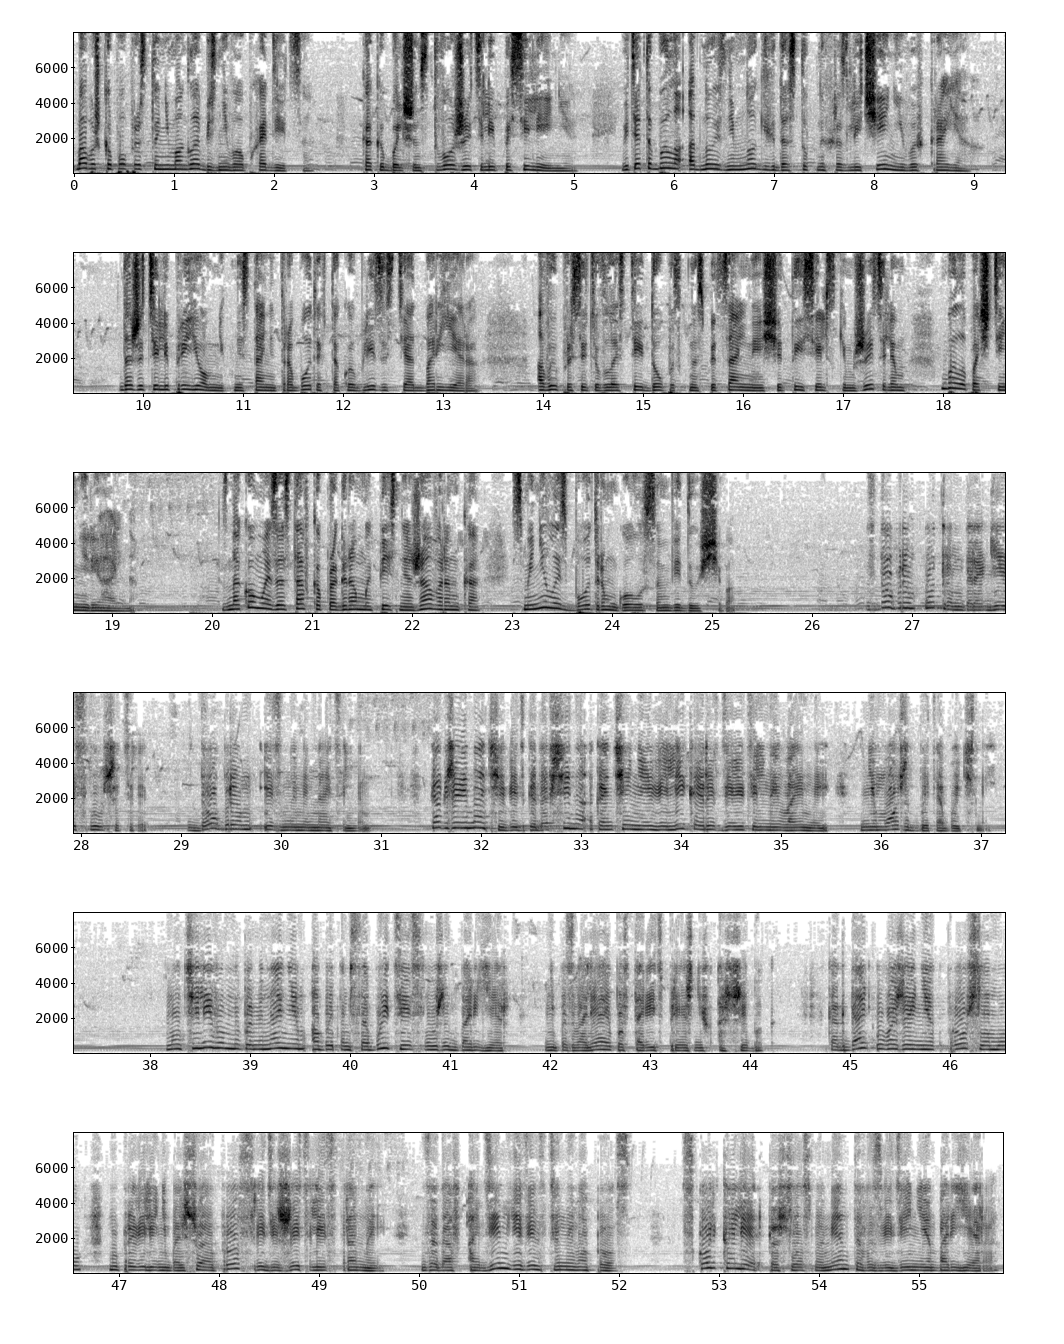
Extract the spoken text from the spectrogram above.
Бабушка попросту не могла без него обходиться – как и большинство жителей поселения, ведь это было одно из немногих доступных развлечений в их краях. Даже телеприемник не станет работать в такой близости от барьера, а выпросить у властей допуск на специальные щиты сельским жителям было почти нереально. Знакомая заставка программы «Песня Жаворонка» сменилась бодрым голосом ведущего. С добрым утром, дорогие слушатели! добрым и знаменательным. Как же иначе, ведь годовщина окончания Великой разделительной войны не может быть обычной. Молчаливым напоминанием об этом событии служит барьер, не позволяя повторить прежних ошибок. Как дань уважения к прошлому, мы провели небольшой опрос среди жителей страны, задав один единственный вопрос. Сколько лет прошло с момента возведения барьера?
